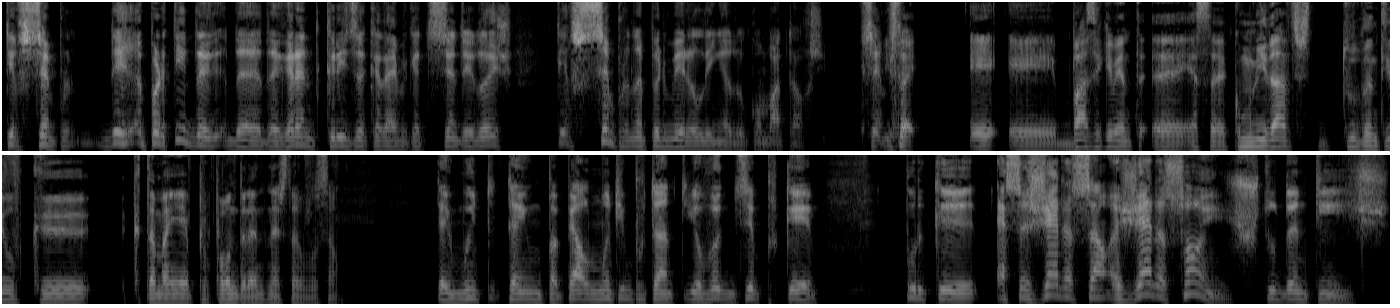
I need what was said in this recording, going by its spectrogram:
teve sempre, a partir da, da- da grande crise académica de 62, teve sempre na primeira linha do combate ao regime. Sempre. Isto é, é, é basicamente eh, essa comunidade estudantil que, que também é preponderante nesta revolução. tem, muito, tem um papel muito importante. E eu vou dizer porquê. Porque essa geração, as gerações estudantis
